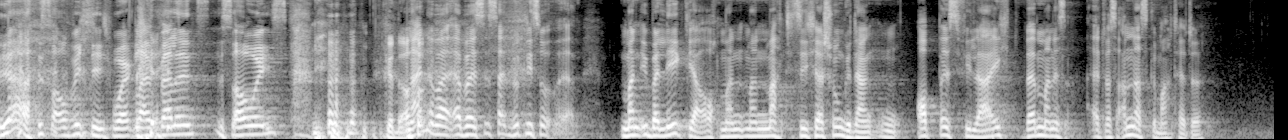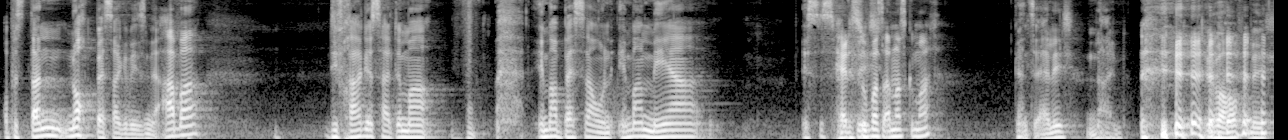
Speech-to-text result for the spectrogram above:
ja, ist auch wichtig. Work-Life-Balance is always. Genau. Nein, aber, aber es ist halt wirklich so, äh, man überlegt ja auch, man, man macht sich ja schon Gedanken, ob es vielleicht, wenn man es etwas anders gemacht hätte, ob es dann noch besser gewesen wäre. Aber die Frage ist halt immer, immer besser und immer mehr. Ist es Hättest du was anders gemacht? Ganz ehrlich, nein. Überhaupt nicht.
